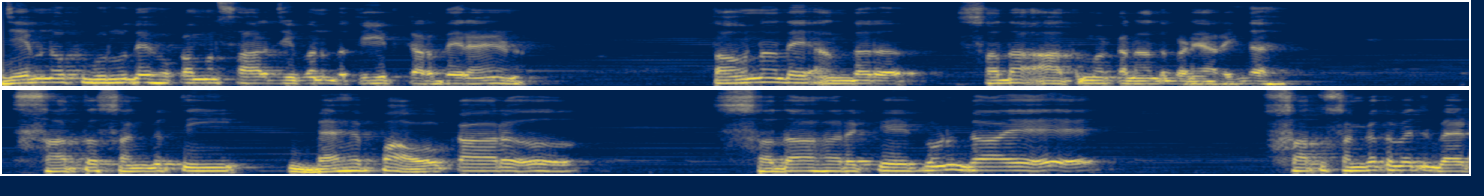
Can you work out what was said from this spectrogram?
ਜੇ ਮਨੁੱਖ ਗੁਰੂ ਦੇ ਹੁਕਮ ਅਨੁਸਾਰ ਜੀਵਨ ਬਤੀਤ ਕਰਦੇ ਰਹਿਣ ਤਾਂ ਉਹਨਾਂ ਦੇ ਅੰਦਰ ਸਦਾ ਆਤਮਕ ਆਨੰਦ ਬਣਿਆ ਰਹਿੰਦਾ ਹੈ। ਸਤ ਸੰਗਤੀ ਬਹਿ ਭਾਉ ਕਰ, ਸਦਾ ਹਰ ਕੇ ਗੁਣ ਗਾਏ। ਸਤ ਸੰਗਤ ਵਿੱਚ ਬੈਠ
